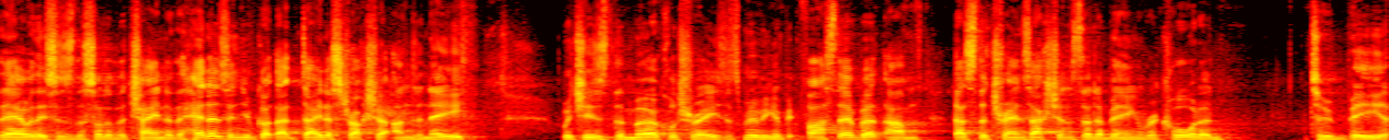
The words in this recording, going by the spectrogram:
there, this is the sort of the chain of the headers, and you've got that data structure underneath, which is the Merkle trees. It's moving a bit fast there, but um, that's the transactions that are being recorded to be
